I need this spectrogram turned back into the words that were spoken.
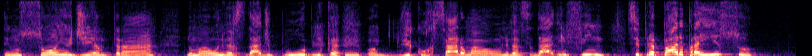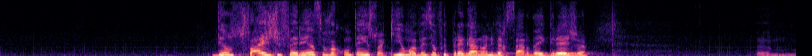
Tem um sonho de entrar numa universidade pública, ou de cursar uma universidade, enfim, se prepare para isso. Deus faz diferença. Eu já contei isso aqui. Uma vez eu fui pregar no aniversário da igreja hum,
